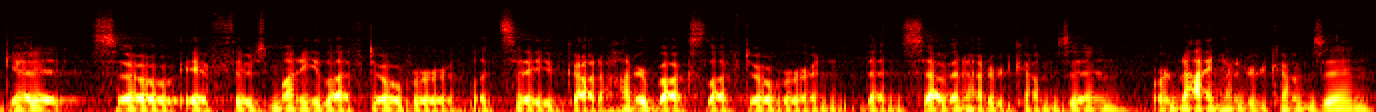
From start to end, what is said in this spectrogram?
Get it? So if there's money left over, let's say you've got 100 bucks left over and then 700 comes in or 900 comes in,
